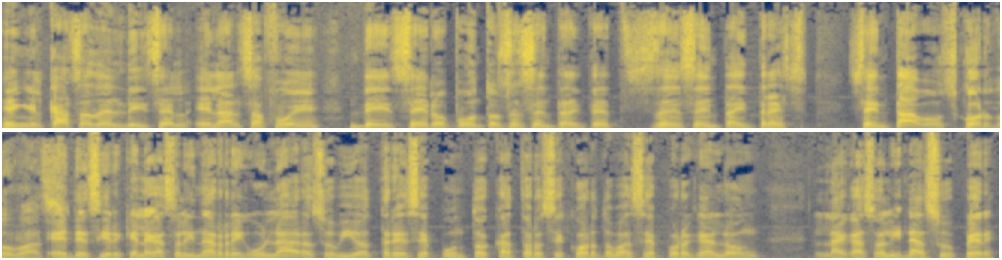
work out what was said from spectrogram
En el caso del diésel, el alza fue de 0.63 centavos córdobas. Es decir, que la gasolina regular subió 13.14 córdobas por galón. La gasolina super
